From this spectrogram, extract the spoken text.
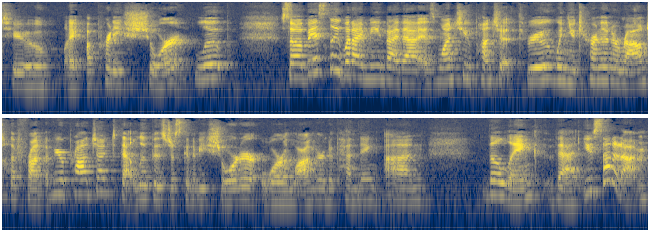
to like a pretty short loop. So basically what I mean by that is once you punch it through, when you turn it around to the front of your project, that loop is just gonna be shorter or longer depending on the length that you set it on.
